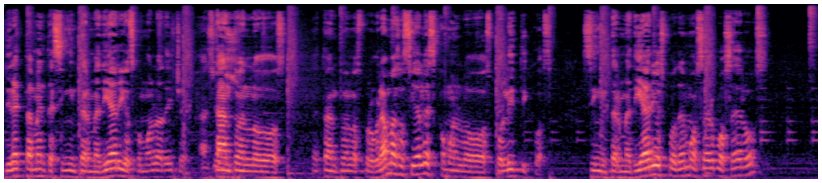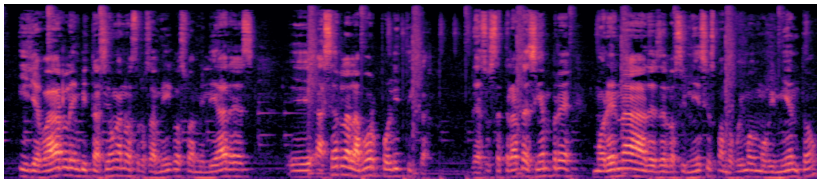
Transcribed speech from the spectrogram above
directamente, sin intermediarios, como lo ha dicho, tanto en, los, tanto en los programas sociales como en los políticos. Sin intermediarios podemos ser voceros y llevar la invitación a nuestros amigos, familiares, eh, hacer la labor política. De eso se trata siempre. Morena, desde los inicios, cuando fuimos movimiento,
